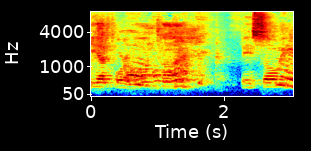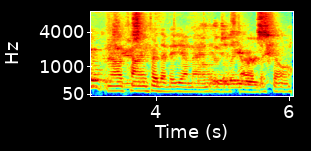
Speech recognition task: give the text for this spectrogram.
He had for a long time been sowing Now time for the video man to The do the star of the show.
